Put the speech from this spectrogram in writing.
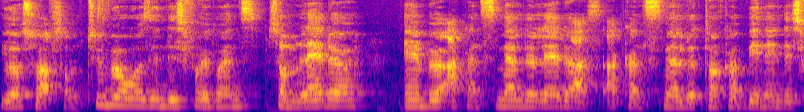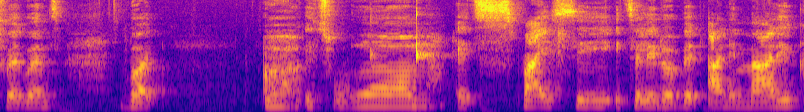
You also have some tuberose in this fragrance some leather amber i can smell the leather. I can smell the tonka bean in this fragrance. But oh it's warm it's spicy it's a little bit animalic.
